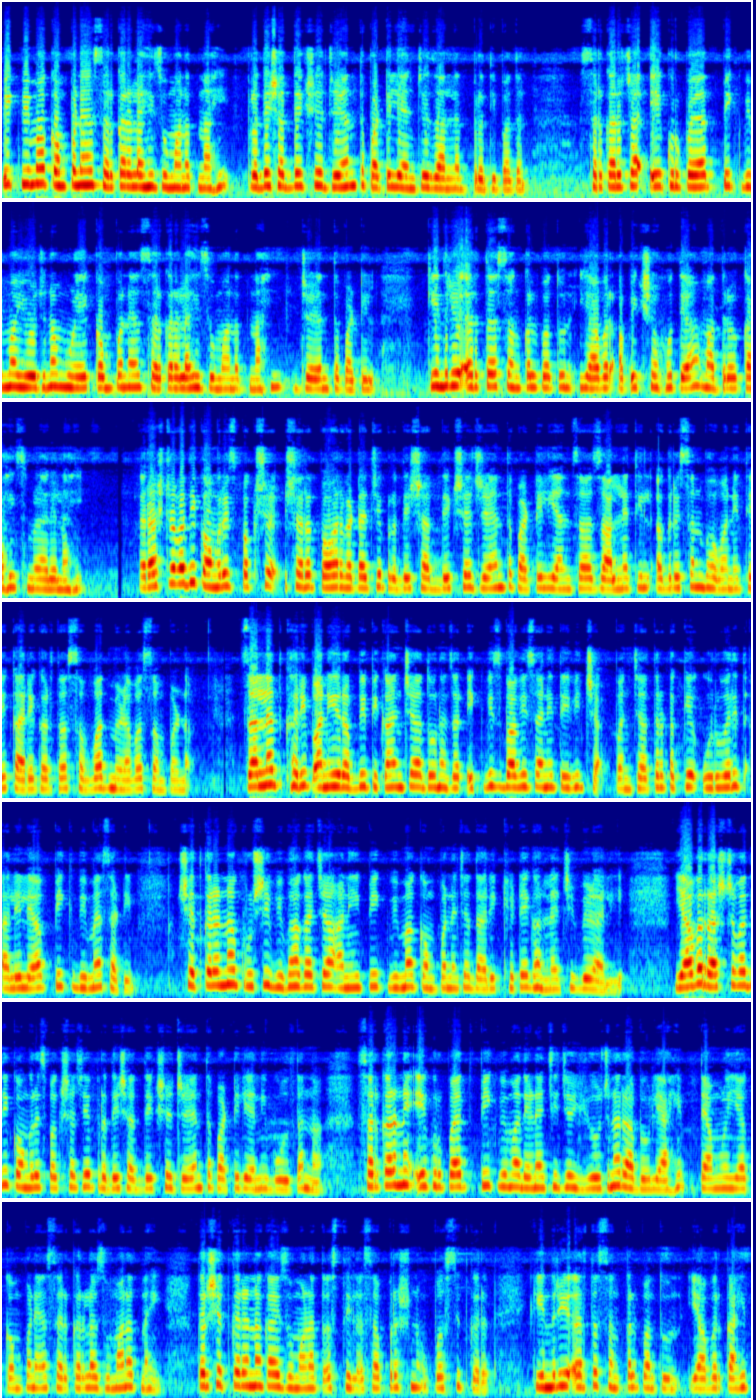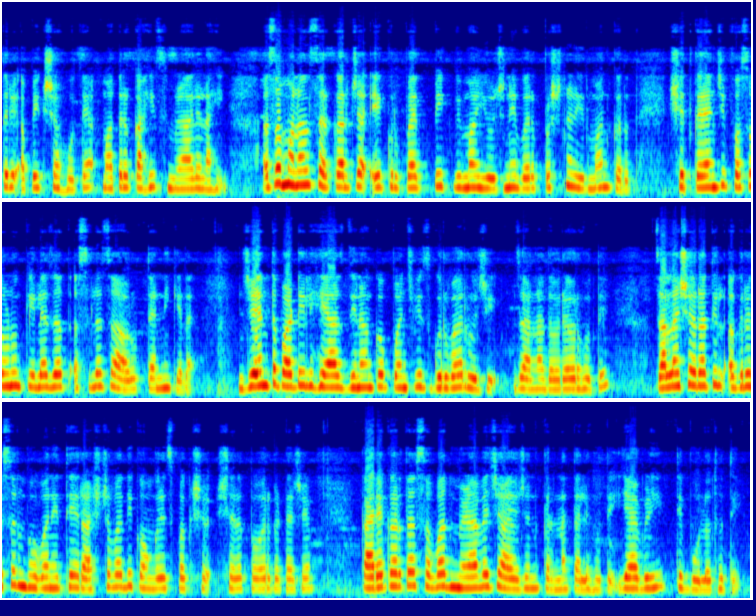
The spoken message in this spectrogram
पीक विमा कंपन्या सरकारलाही जुमानत नाही. प्रदेशाध्यक्ष जयंत पाटील यांचे जालन्यात प्रतिपादन. सरकारच्या एक रुपयात पीक विमा योजनामुळे कंपन्या सरकारलाही जुमानत नाही जयंत पाटील. केंद्रीय अर्थसंकल्पातून यावर अपेक्षा होत्या मात्र काहीच मिळाले नाही. राष्ट्रवादी काँग्रेस पक्ष शरद पवार गटाचे प्रदेशाध्यक्ष जयंत पाटील यांचा जालन्यातील अग्रेसन भवन येथे कार्यकर्ता संवाद मेळावा संपन्न जालन्यात खरीप आणि रब्बी पिकांच्या दोन हजार एकवीस बावीस आणि तेवीसच्या पंच्याहत्तर टक्के उर्वरित आलेल्या पीक विम्यासाठी शेतकऱ्यांना कृषी विभागाच्या आणि पीक विमा कंपन्यांच्या दारी खेटे घालण्याची वेळ आली आहे यावर राष्ट्रवादी काँग्रेस पक्षाचे प्रदेशाध्यक्ष जयंत पाटील यांनी बोलताना सरकारने एक रुपयात पीक विमा देण्याची जी योजना राबवली आहे त्यामुळे या कंपन्या सरकारला जुमानत नाही तर शेतकऱ्यांना काय जुमानत असतील असा प्रश्न उपस्थित करत केंद्रीय अर्थसंकल्पातून यावर काहीतरी अपेक्षा होत्या मात्र काहीच मिळाले नाही. असं म्हणत सरकारच्या एक रुपयात पीक विमा योजनेवर प्रश्न निर्माण करत शेतकऱ्यांची फसवणूक केल्या जात असल्याचा आरोप त्यांनी केलाय. जयंत पाटील हे आज दिनांक पंचवीस गुरुवार रोजी जालना दौऱ्यावर होते. जालना शहरातील अग्रसन भवन येथे राष्ट्रवादी काँग्रेस पक्ष शरद पवार गटाचे कार्यकर्ता संवाद मेळाव्याचे आयोजन करण्यात आले होते. यावेळी ते बोलत होते.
